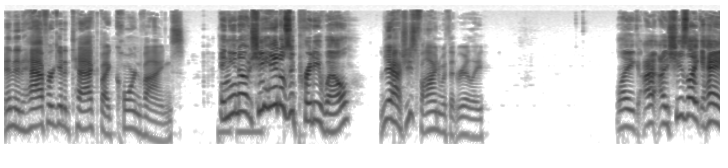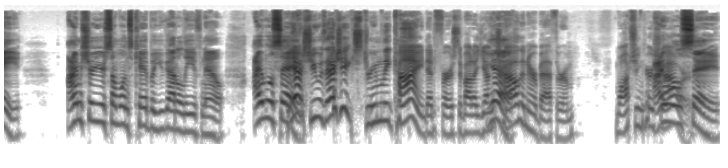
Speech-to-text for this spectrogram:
and then have her get attacked by corn vines And you know, she handles it pretty well. yeah she's fine with it really Like, I, I she's like, "Hey, I'm sure you're someone's kid, but you got to leave now." I will say, yeah she was actually extremely kind at first about a young Yeah. child in her bathroom watching her shower I will say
